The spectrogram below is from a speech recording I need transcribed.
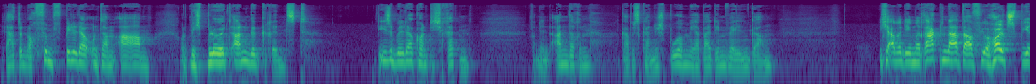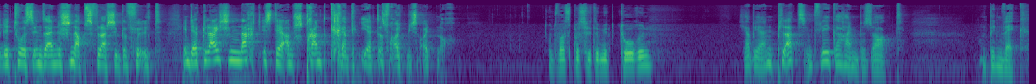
Er hatte noch fünf Bilder unterm Arm und mich blöd angegrinst. Diese Bilder konnte ich retten. Von den anderen gab es keine Spur mehr bei dem Wellengang. Ich habe dem Ragnar dafür Holzspiritus in seine Schnapsflasche gefüllt. In der gleichen Nacht ist er am Strand krepiert. Das freut mich heute noch. Und was passierte mit Thorin? Ich habe ihr einen Platz im Pflegeheim besorgt und bin weg.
